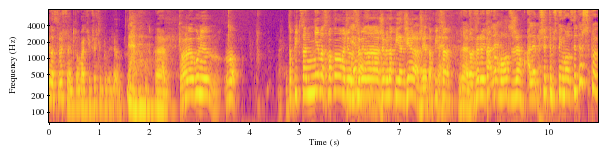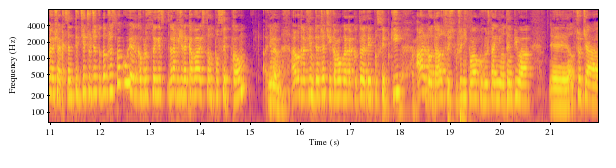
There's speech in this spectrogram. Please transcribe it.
na jak to Marcin wcześniej powiedział. E, ale ogólnie, no... Ta pizza nie ma smakować, ona Nie jest zrobiona, smaku. żeby napierdzielać, nie? Ta pizza Wiesz, oferuje taką ale- moc, że... Ale przy tym, przy tej mocy też pojawiają się akcenty, gdzie czuć, że to dobrze smakuje, tylko po prostu jak jest, trafi się na kawałek z tą posypką, nie wiem, albo trafi mi ten trzeci kawałek na tak tyle tej posypki, albo ta ostrość z poprzednich kawałków już tak mi otępiła e, odczucia,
